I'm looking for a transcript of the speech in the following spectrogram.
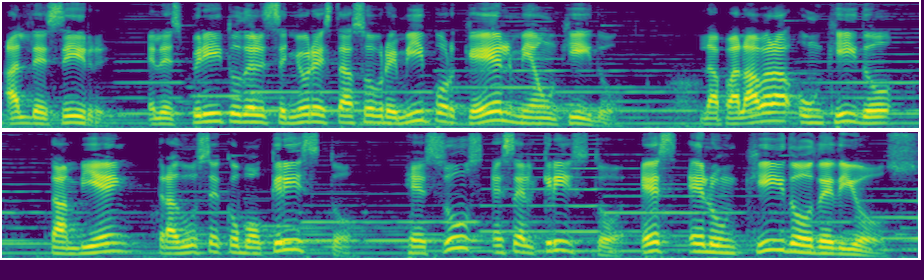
al decir, el Espíritu del Señor está sobre mí porque Él me ha ungido. La palabra ungido también traduce como Cristo. Jesús es el Cristo, es el ungido de Dios.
